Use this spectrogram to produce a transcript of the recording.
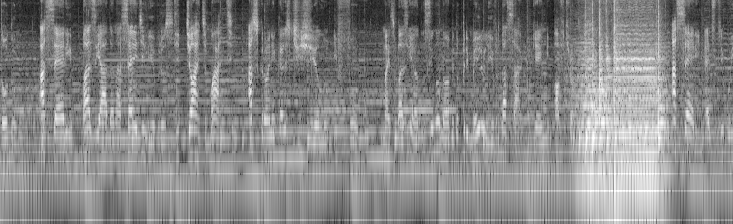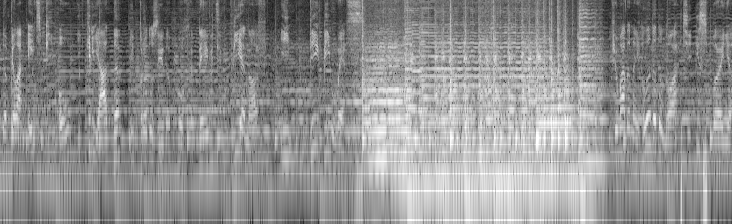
todo o mundo. A série, baseada na série de livros de George Martin, As Crônicas de Gelo e Fogo, mas baseando-se no nome do primeiro livro da saga, Game of Thrones. A série é distribuída pela HBO e criada e produzida por David Bienoff e D.B. West. Filmada na Irlanda do Norte, Espanha,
